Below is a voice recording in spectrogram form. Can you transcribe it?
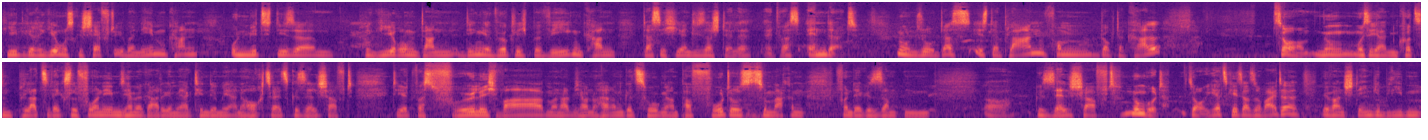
hier die Regierungsgeschäfte übernehmen kann und mit dieser Regierung dann Dinge wirklich bewegen kann, dass sich hier an dieser Stelle etwas ändert. Nun, so, das ist der Plan vom Dr. Krall. So, nun muss ich halt einen kurzen Platzwechsel vornehmen. Sie haben ja gerade gemerkt, hinter mir eine Hochzeitsgesellschaft, die etwas fröhlich war. Man hat mich auch noch herangezogen, ein paar Fotos zu machen von der gesamten äh, Gesellschaft. Nun gut, so, jetzt geht es also weiter. Wir waren stehen geblieben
